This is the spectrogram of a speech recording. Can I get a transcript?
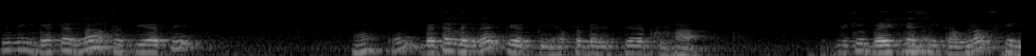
फीलिंग बेटर ना आफ्टर पीआरपी पी बेटर लग रहा है पीआरपी आफ्टर पीआरपी हाँ। लिटिल ब्राइटनेस विल कम ना स्किन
